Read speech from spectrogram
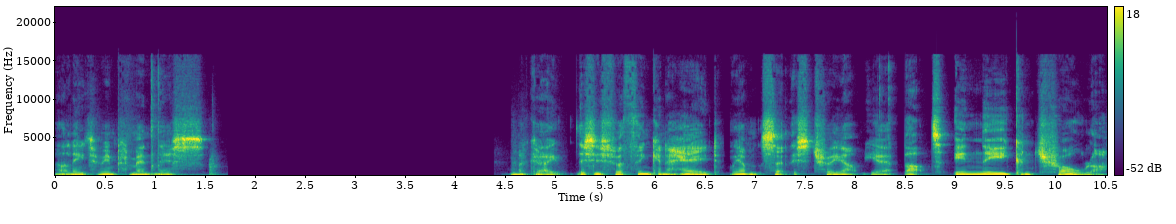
I'll need to implement this. Okay, this is for thinking ahead. We haven't set this tree up yet, but in the controller,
